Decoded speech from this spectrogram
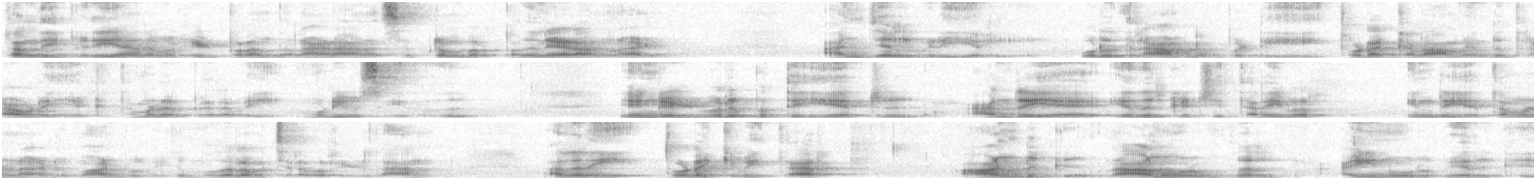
தந்தை பெரியார் அவர்கள் பிறந்த நாளான செப்டம்பர் பதினேழாம் நாள் அஞ்சல் வெளியில் ஒரு திராவிட பட்டியை தொடக்கலாம் என்று திராவிட இயக்க தமிழர் பேரவை முடிவு செய்தது. எங்கள் விருப்பத்தை ஏற்று அன்றைய எதிர்க்கட்சி தலைவர் இன்றைய தமிழ்நாடு மாண்புமிகு முதலமைச்சர் அவர்கள்தான் அதனை தொடக்கி வைத்தார். ஆண்டுக்கு நானூறு முதல் ஐநூறு பேருக்கு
